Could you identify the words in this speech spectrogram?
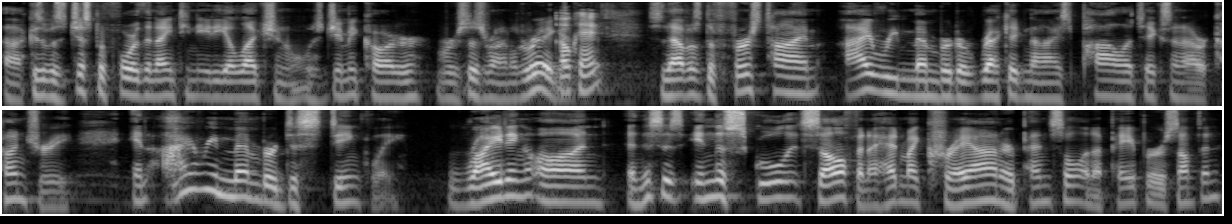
Uh, because it was just before the 1980 election. It was Jimmy Carter versus Ronald Reagan. Okay. So that was the first time I remembered or recognized politics in our country. And I remember distinctly writing on, and this is in the school itself, and I had my crayon or pencil and a paper or something,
